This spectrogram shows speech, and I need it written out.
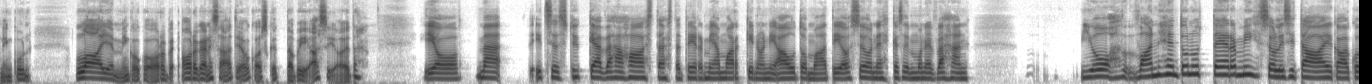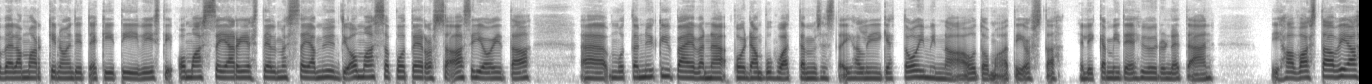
niin kuin laajemmin koko organisaatio koskettavia asioita. Joo, mä itse asiassa tykkään vähän haastaa sitä termiä markkinoinnin automaatio. Se on ehkä semmoinen vähän jo vanhentunut termi. Se oli sitä aikaa, kun vielä markkinointi teki tiiviisti omassa järjestelmässä ja myynti omassa poterossa asioita. Ää, mutta nykypäivänä voidaan puhua tämmöisestä ihan liiketoiminnan automaatiosta, eli miten hyödynnetään ihan vastaavia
